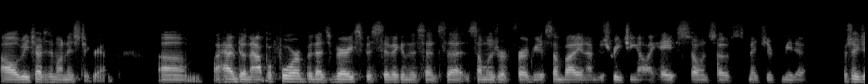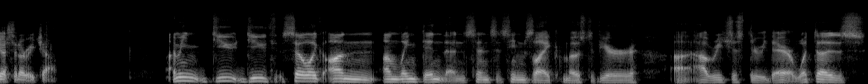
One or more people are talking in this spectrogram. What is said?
I'll reach out to him on Instagram. Um, I have done that before, but that's very specific in the sense that someone's referred me to somebody, and I'm just reaching out like, "Hey, so and so mentioned for me to," or suggested I reach out. I mean, do you do you so like on on LinkedIn then since it seems like most of your uh, outreach is through there. What does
